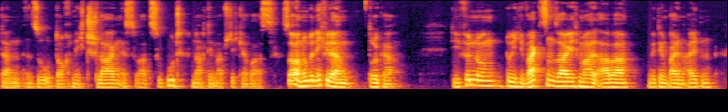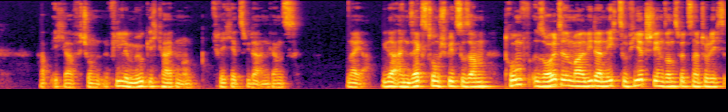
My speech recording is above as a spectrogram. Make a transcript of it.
dann so doch nicht schlagen. Es war zu gut nach dem Abstich Karo Ass. So, nun bin ich wieder am Drücker. Die Fündung durchwachsen, sage ich mal, aber mit den beiden Alten habe ich ja schon viele Möglichkeiten und kriege jetzt wieder ein ganz, naja, wieder ein Sechstrumpfspiel zusammen. Trumpf sollte mal wieder nicht zu viert stehen, sonst wird es natürlich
